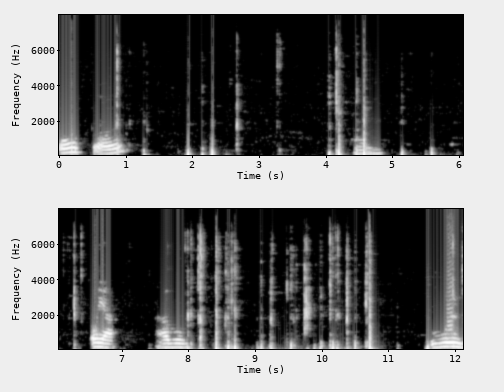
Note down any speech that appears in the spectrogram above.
also um, oh yeah, I will roof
